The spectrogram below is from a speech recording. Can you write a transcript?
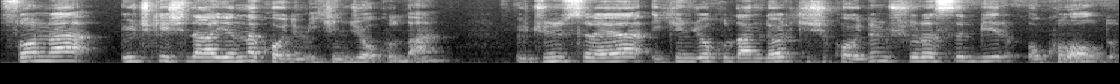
Sonra 3 kişi daha yanına koydum ikinci okuldan. Üçüncü sıraya ikinci okuldan 4 kişi koydum. Şurası bir okul oldu.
